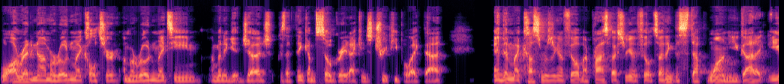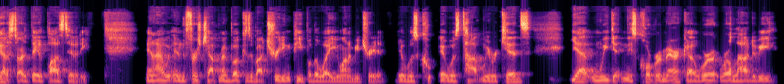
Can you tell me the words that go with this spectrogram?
Well, already now I'm eroding my culture. I'm eroding my team. I'm going to get judged because I think I'm so great. I can just treat people like that. And then my customers are going to feel it. My prospects are going to feel it. So I think the step one, you gotta, you gotta start the day with positivity. And I, in the first chapter of my book is about treating people the way you want to be treated. It was, it was taught when we were kids. Yet when we get in these corporate America, we're, we're allowed to be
